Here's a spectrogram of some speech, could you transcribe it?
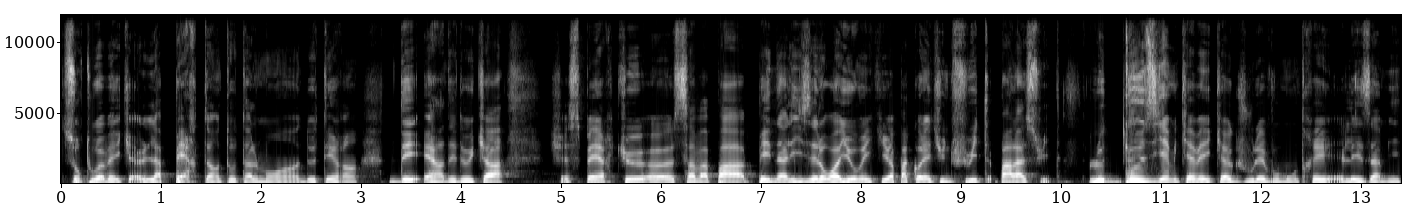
surtout avec la perte hein, totalement hein, de terrain des RD2K. J'espère que euh, ça va pas pénaliser le royaume et qu'il va pas connaître une fuite par la suite. Le deuxième KVK que je voulais vous montrer les amis,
